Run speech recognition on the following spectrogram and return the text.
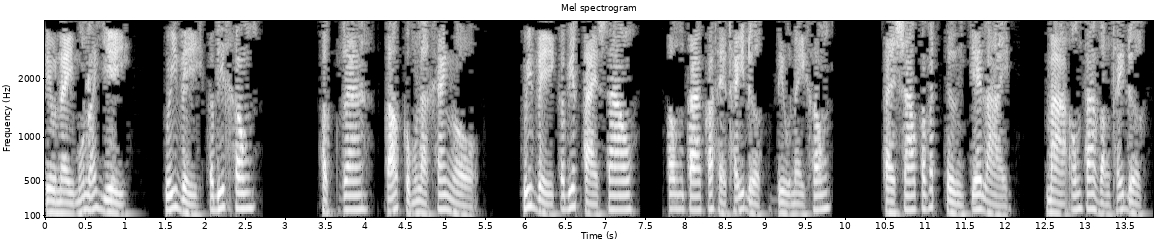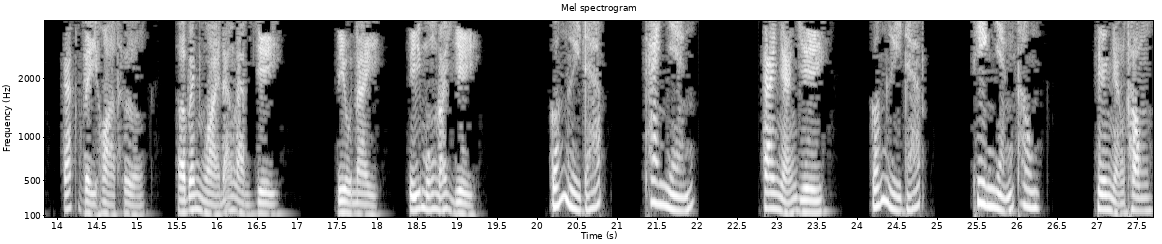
Điều này muốn nói gì? Quý vị có biết không? Thật ra, đó cũng là khai ngộ. Quý vị có biết tại sao ông ta có thể thấy được điều này không? Tại sao có vách tường che lại, mà ông ta vẫn thấy được các vị hòa thượng ở bên ngoài đang làm gì? Điều này, ý muốn nói gì? Có người đáp, khai nhãn. Khai nhãn gì? Có người đáp, thiên nhãn thông. Thiên nhãn thông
